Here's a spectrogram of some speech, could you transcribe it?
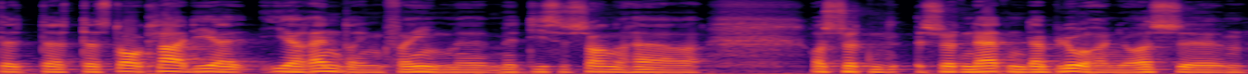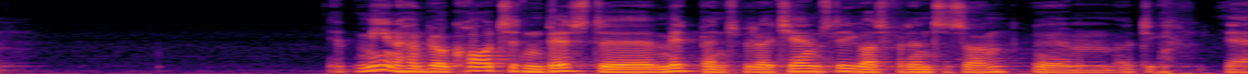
der, der, der står klart i, i erindringen for en med, med de sæsoner her, og, og 17-18, der bliver han jo også... Øh, jeg mener, han blev kort til den bedste øh, midtbandspiller i Champions League også for den sæson. Øhm, og det, ja,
